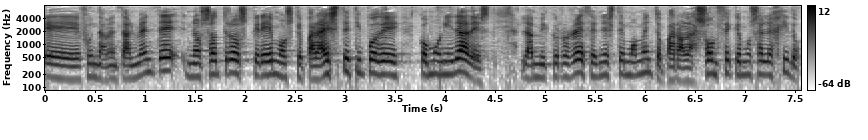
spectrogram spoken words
Eh, fundamentalmente, nosotros creemos que para este tipo de comunidades la microred en este momento, para las 11 que hemos elegido,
